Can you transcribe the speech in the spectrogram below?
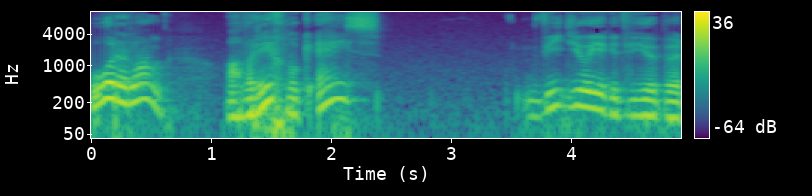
hure lang. Aber ich schaue eins Video irgendwie über,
